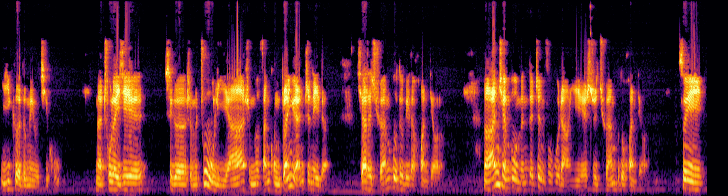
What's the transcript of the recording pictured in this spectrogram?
一个都没有，几乎，那除了一些这个什么助理啊、什么反恐专员之类的，其他的全部都被他换掉了。那安全部门的正副部长也是全部都换掉了。所以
